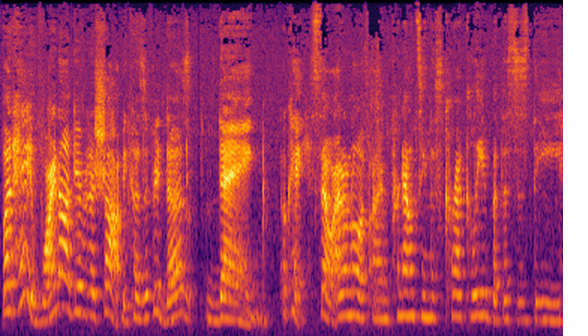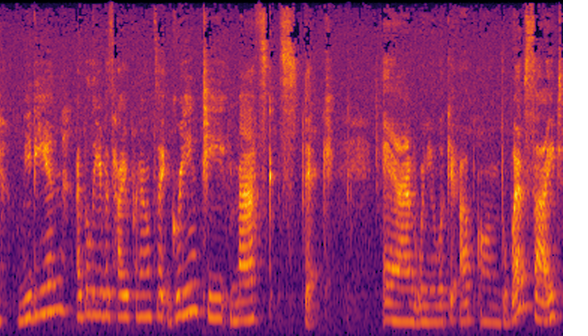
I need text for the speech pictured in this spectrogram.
But hey, why not give it a shot? Because if it does, dang. Okay, so I don't know if I'm pronouncing this correctly, but this is the Median, I believe is how you pronounce it, Green Tea Mask Stick. And when you look it up on the website,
